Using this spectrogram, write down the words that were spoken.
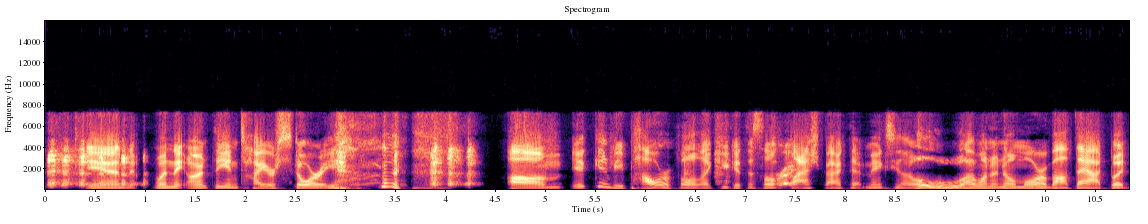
and when they aren't the entire story, um, it can be powerful. Like you get this little Right. flashback that makes you like, oh, ooh, I want to know more about that. But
